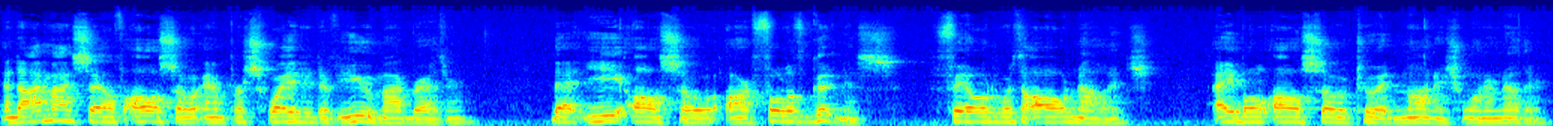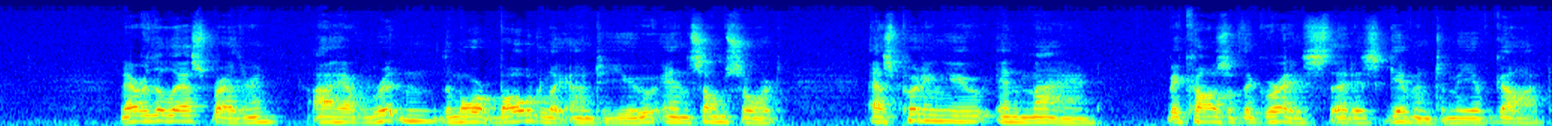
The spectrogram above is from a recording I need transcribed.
And I myself also am persuaded of you, my brethren, that ye also are full of goodness, filled with all knowledge, able also to admonish one another. Nevertheless, brethren, I have written the more boldly unto you in some sort, as putting you in mind, because of the grace that is given to me of God,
